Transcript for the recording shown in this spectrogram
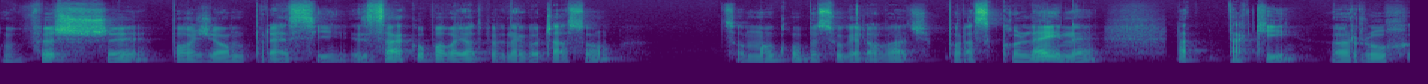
wyższy poziom presji zakupowej od pewnego czasu, co mogłoby sugerować po raz kolejny na taki ruch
